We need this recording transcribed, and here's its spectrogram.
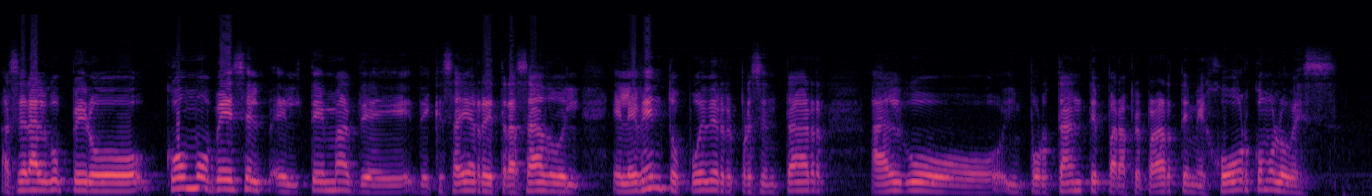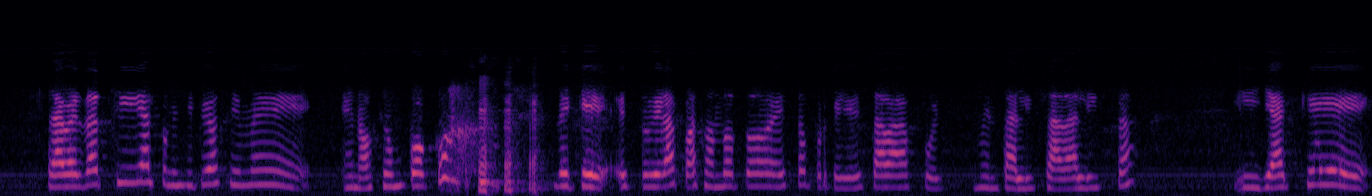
hacer algo, pero ¿cómo ves el, el tema de, de, que se haya retrasado el, el evento? ¿Puede representar algo importante para prepararte mejor? ¿Cómo lo ves? La verdad sí, al principio sí me enojé un poco de que estuviera pasando todo esto porque yo estaba pues mentalizada, lista y ya que,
